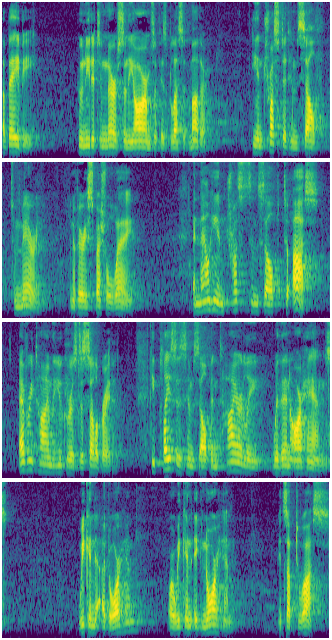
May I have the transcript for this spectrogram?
a baby who needed to nurse in the arms of his blessed mother. He entrusted himself to Mary in a very special way. And now he entrusts himself to us every time the Eucharist is celebrated. He places himself entirely within our hands. We can adore him or we can ignore him. It's up to us.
